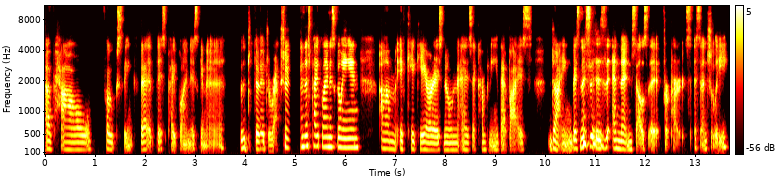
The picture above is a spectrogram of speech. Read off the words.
of how folks think that this pipeline is going to the, the, direction this pipeline is going in. Um, if kkr is known as a company that buys dying businesses and then sells it for parts essentially.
